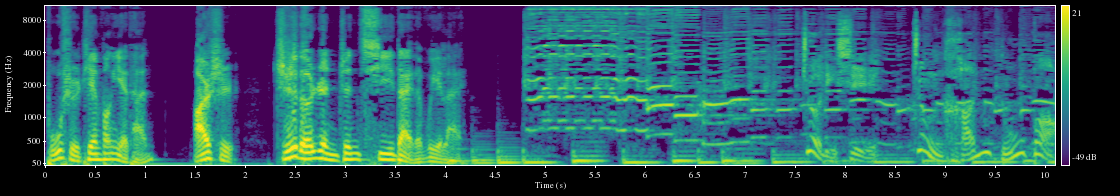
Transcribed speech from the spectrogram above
不是天方夜谭，而是值得认真期待的未来。这里是正涵读报。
